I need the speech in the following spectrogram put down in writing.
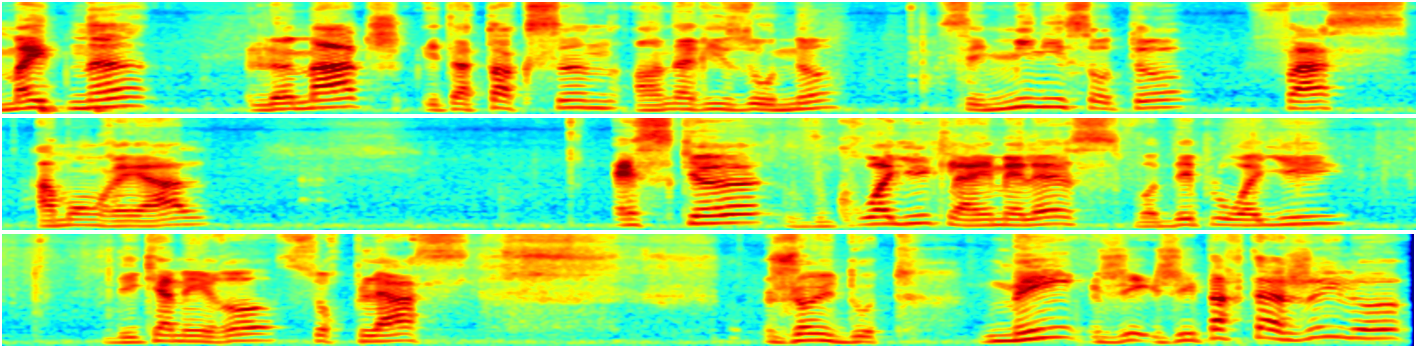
Maintenant, le match est à Tucson, en Arizona. C'est Minnesota face à Montréal, est-ce que vous croyez que la MLS va déployer des caméras sur place? J'ai un doute. Mais j'ai partagé, là,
